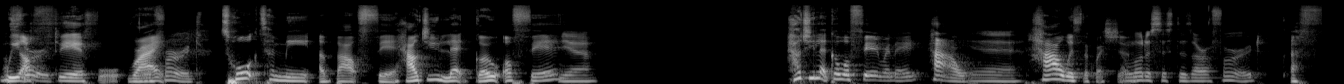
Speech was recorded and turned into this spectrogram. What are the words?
We are Afraid. fearful, They're right? afraid. Talk to me about fear. How do you let go of fear? Yeah, How do you let go of fear, Renee? How? yeah. How is the question? A lot of sisters are afraid. A f-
